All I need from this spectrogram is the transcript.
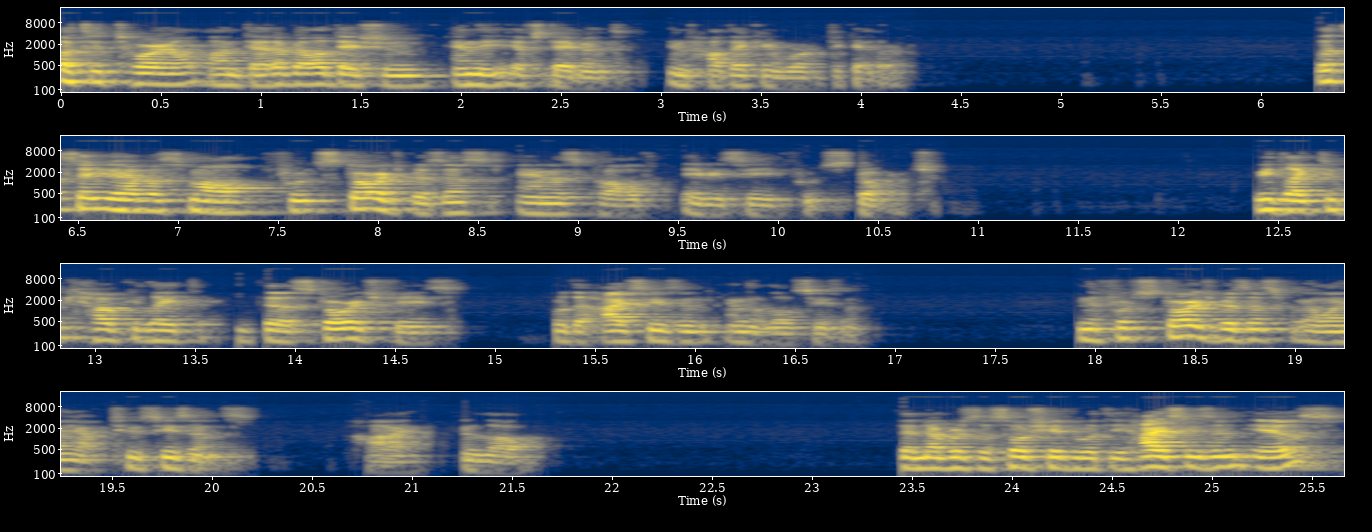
a tutorial on data validation and the if statement and how they can work together. Let's say you have a small fruit storage business and it's called ABC Fruit Storage. We'd like to calculate the storage fees for the high season and the low season. In the fruit storage business, we only have two seasons, high and low. The numbers associated with the high season is,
